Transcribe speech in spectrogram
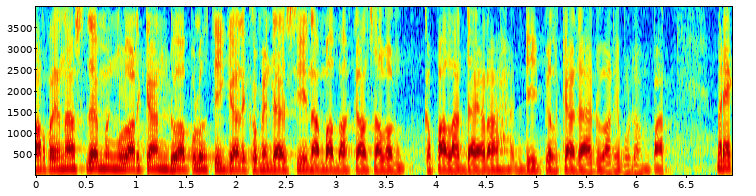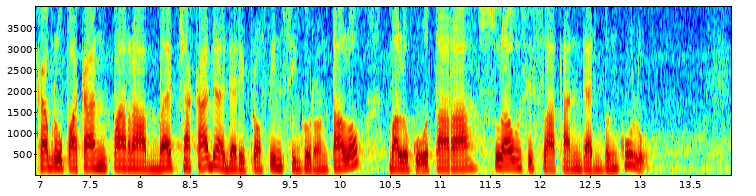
Partai Nasdem mengeluarkan 23 rekomendasi nama bakal calon kepala daerah di Pilkada 2024. Mereka merupakan para bacakada dari Provinsi Gorontalo, Maluku Utara, Sulawesi Selatan, dan Bengkulu.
